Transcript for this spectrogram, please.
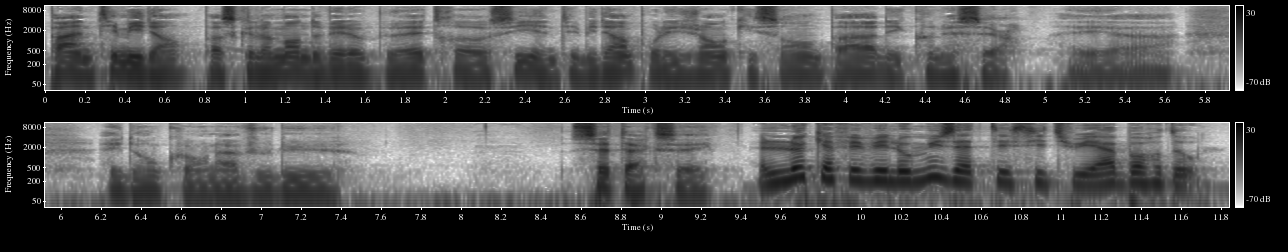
pas intimidant. Parce que le monde de vélo peut être aussi intimidant pour les gens qui ne sont pas des connaisseurs. Et donc, on a voulu cet accès. Le café vélo Musette est situé à Bordeaux.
